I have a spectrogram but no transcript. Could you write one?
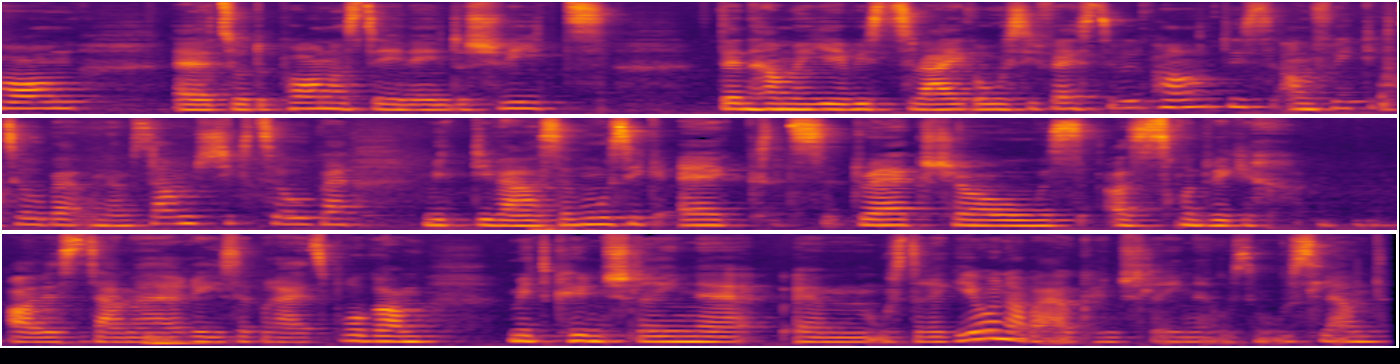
Porn, äh, zu der Pornoszene in der Schweiz. Dann haben wir jeweils zwei große Festivalpartys, am Freitag oben und am Samstag oben, mit diversen Musikacts, Dragshows. Also es kommt wirklich alles zusammen, ein riesenbreites Programm mit Künstlerinnen ähm, aus der Region, aber auch Künstlerinnen aus dem Ausland.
